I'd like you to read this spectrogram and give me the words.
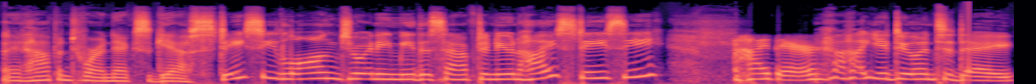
It happened to our next guest, Stacy Long, joining me this afternoon. Hi, Stacy. Hi there. How you doing today?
